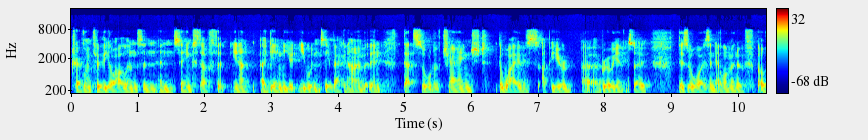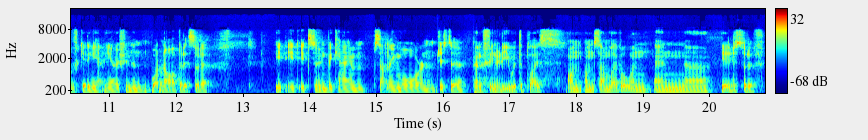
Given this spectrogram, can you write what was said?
traveling through the islands and, and seeing stuff that you know again you, you wouldn't see back at home. But then that sort of changed. The waves up here are, are brilliant. So there's always an element of, of getting out in the ocean and whatnot. But it's sort of it, it, it, soon became something more and just a, an affinity with the place on, on some level. And and uh, yeah just sort of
